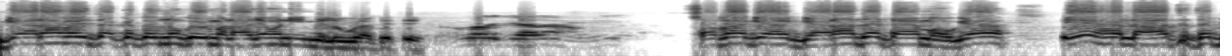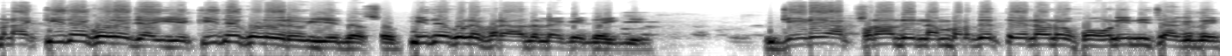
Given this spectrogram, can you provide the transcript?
11 ਵਜੇ ਤੱਕ ਤੁਹਾਨੂੰ ਕੋਈ ਮੁਲਾਜ਼ਮ ਨਹੀਂ ਮਿਲੂਗਾ ਕਿਤੇ। ਸਵਾ 11 11 ਦਾ ਟਾਈਮ ਹੋ ਗਿਆ। ਇਹ ਹਾਲਾਤ ਤੇ ਬਣਾ ਕਿਹਦੇ ਕੋਲੇ ਜਾਈਏ? ਕਿਹਦੇ ਕੋਲੇ ਰੋਈਏ ਦੱਸੋ? ਕਿਹਦੇ ਕੋਲੇ ਫਰਿਆਦ ਲੈ ਕੇ ਜਾਈਏ? ਜਿਹੜੇ ਅਫਸਰਾਂ ਦੇ ਨੰਬਰ ਦਿੱਤੇ ਇਹਨਾਂ ਨੂੰ ਫੋਨ ਹੀ ਨਹੀਂ ਚੱਕਦੇ।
